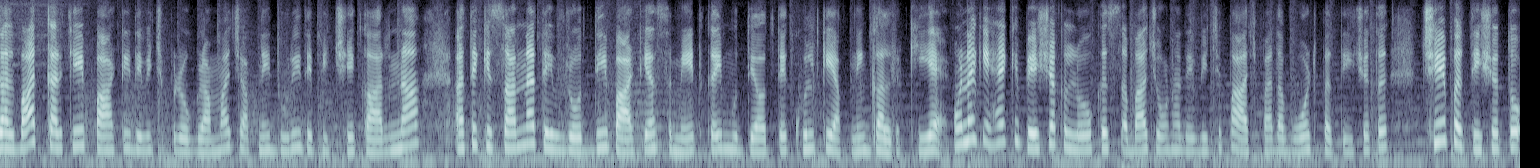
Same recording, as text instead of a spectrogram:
ਗੱਲਬਾਤ ਕਰਕੇ ਪਾਰਟੀ ਦੇ ਵਿੱਚ ਪ੍ਰੋਗਰਾਮਾਂ 'ਚ ਆਪਣੀ ਦੂਰੀ ਦੇ ਪਿੱਛੇ ਕਾਰਨਾਂ ਅਤੇ ਕਿਸਾਨਾਂ ਤੇ ਵਿਰੋਧੀ ਪਾਰਟੀਆਂ ਸਮੇਤ ਕਈ ਮੁੱਦਿਆਂ ਉੱਤੇ ਖੁੱਲ ਕੇ ਆਪਣੀ ਗੱਲ ਰੱਖੀ ਹੈ। ਉਹਨਾਂ ਕਿਹਾ ਕਿ ਬੇਸ਼ੱਕ ਲੋਕ ਸਭਾ ਚੋਣਾਂ ਦੇ ਵਿੱਚ ਭਾਜਪਾ ਦਾ ਵੋਟ ਪ੍ਰਤੀਸ਼ਤ 6% ਤੋਂ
